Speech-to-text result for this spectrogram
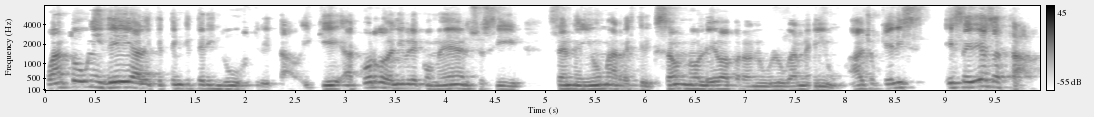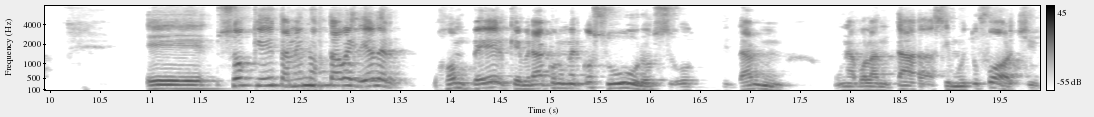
quanto uma ideia de que tem que ter indústria e tal, e que acordo de livre comércio, assim, sem nenhuma restrição, não leva para lugar nenhum. Acho que eles, essa ideia já estava. É, só que também não estava a ideia de romper, quebrar com o Mercosul, ou, ou dar um, uma volantada assim muito forte.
